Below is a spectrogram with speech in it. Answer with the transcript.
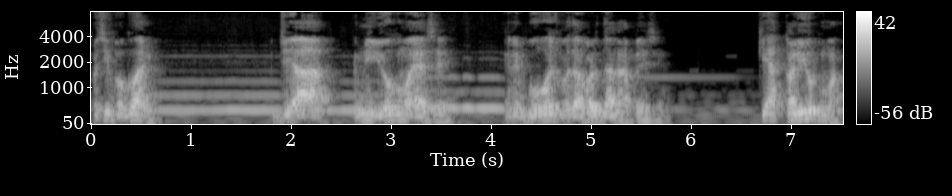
પછી ભગવાન જે આ એમની યોગ માયા છે, એને બહુ જ બધા વરદાન આપે છે. કે આ કળિયુગમાં,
